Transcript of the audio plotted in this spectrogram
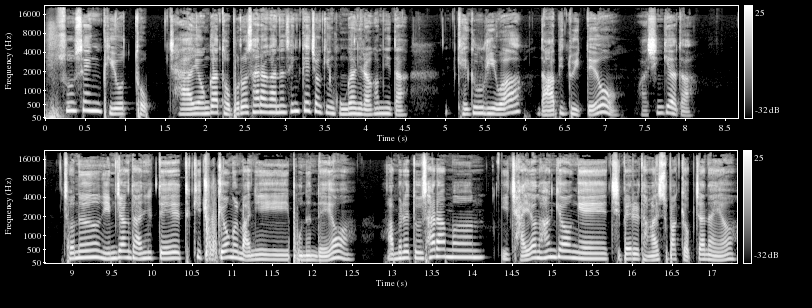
수생 비오톱, 자연과 더불어 살아가는 생태적인 공간이라고 합니다. 개구리와 나비도 있대요. 와, 신기하다. 저는 임장 다닐 때 특히 조경을 많이 보는데요. 아무래도 사람은 이 자연 환경에 지배를 당할 수밖에 없잖아요.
